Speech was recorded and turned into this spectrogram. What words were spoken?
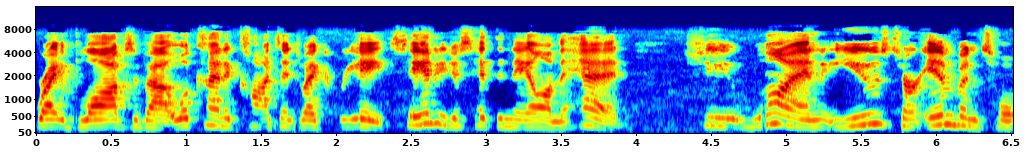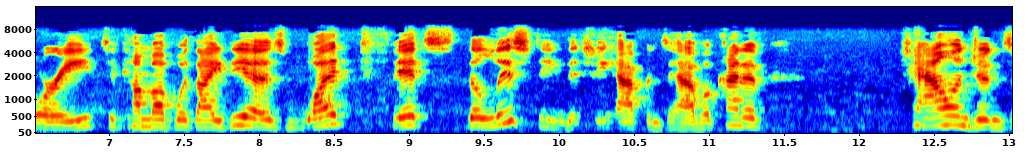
write blogs about? What kind of content do I create? Sandy just hit the nail on the head. She one used her inventory to come up with ideas. What fits the listing that she happens to have? What kind of challenges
